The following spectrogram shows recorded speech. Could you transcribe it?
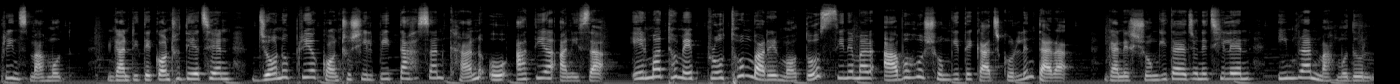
প্রিন্স মাহমুদ। গানটিতে কণ্ঠ দিয়েছেন জনপ্রিয় কণ্ঠশিল্পী তাহসান খান ও আতিয়া আনিসা। এর মাধ্যমে প্রথমবারের মতো সিনেমার আবহ সঙ্গীতে কাজ করলেন তারা। গানের সঙ্গীতায়োজনে ছিলেন ইমরান মাহমুদুল।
